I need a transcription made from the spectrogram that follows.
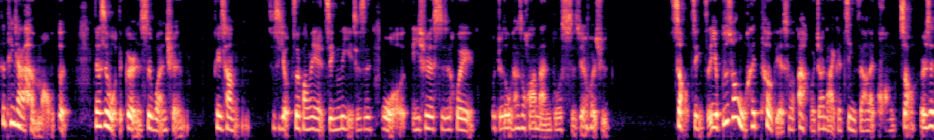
这听起来很矛盾。但是我的个人是完全非常就是有这方面的经历，就是我的确是会，我觉得我算是花蛮多时间会去照镜子，也不是说我会特别说啊，我就要拿一个镜子要来狂照，而是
